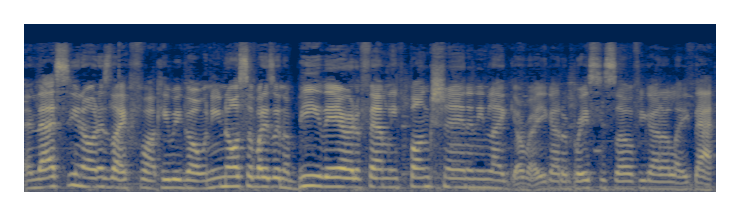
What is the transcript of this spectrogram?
And that's, you know, and it's like, fuck, here we go. When you know somebody's gonna be there at a family function, and you're like, all right, you gotta brace yourself. You gotta, like, that,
